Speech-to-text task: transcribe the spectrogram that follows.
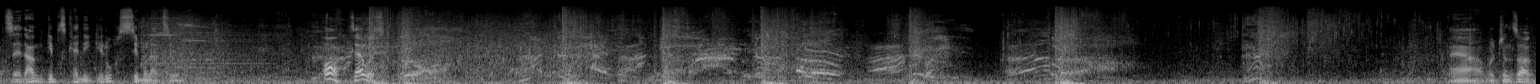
Gott sei Dank gibt es keine Geruchssimulation. Oh, servus. Ja, wollte schon sagen.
